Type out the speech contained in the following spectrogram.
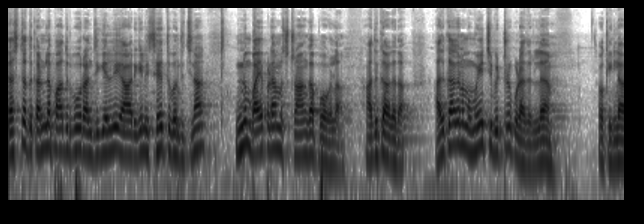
ஜஸ்ட் அது கண்ணில் பார்த்துட்டு போய் ஒரு அஞ்சு கேள்வி ஆறு கேள்வி சேர்த்து வந்துச்சுன்னா இன்னும் பயப்படாமல் ஸ்ட்ராங்காக போகலாம். அதுக்காக தான். அதுக்காக நம்ம முயற்சி விட்டுறக்கூடாதுல்ல? ஓகேங்களா?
